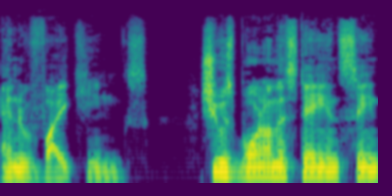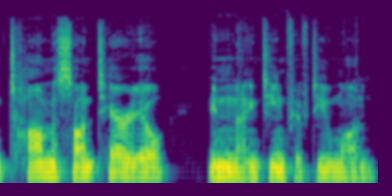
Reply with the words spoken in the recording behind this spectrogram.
and Vikings. She was born on this day in St. Thomas, Ontario in 1951.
